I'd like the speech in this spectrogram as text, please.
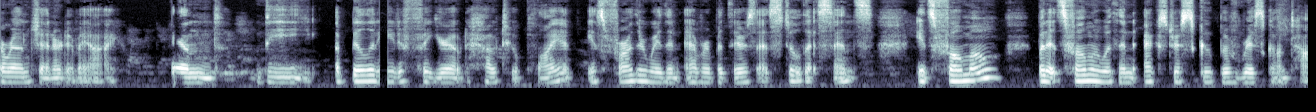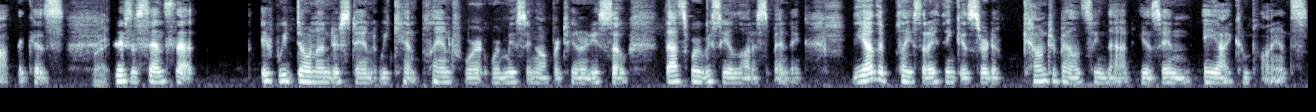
around generative AI, and the ability to figure out how to apply it is farther away than ever. But there's that still that sense. It's FOMO, but it's FOMO with an extra scoop of risk on top because Right. there's a sense that if we don't understand it, we can't plan for it. We're missing opportunities. So that's where we see a lot of spending. The other place that I think is sort of counterbalancing that is in AI compliance,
